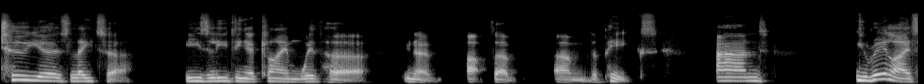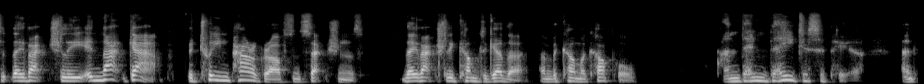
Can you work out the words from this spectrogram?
Two years later, he's leading a climb with her, you know, up the um, the peaks, and you realize that they've actually, in that gap between paragraphs and sections, they've actually come together and become a couple, and then they disappear and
